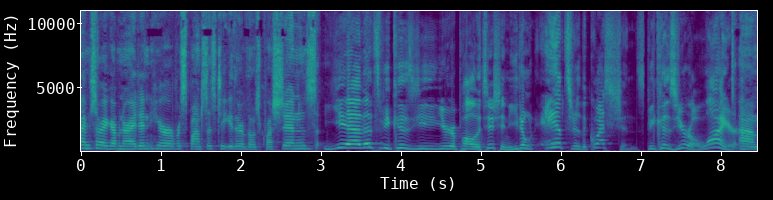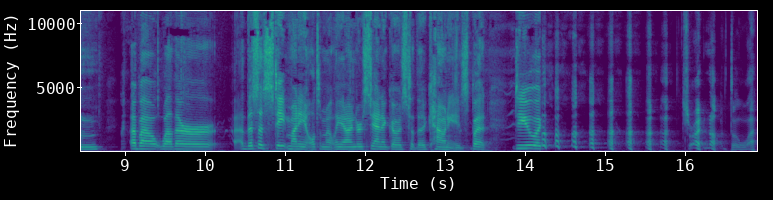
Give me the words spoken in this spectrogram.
I'm sorry, Governor. I didn't hear responses to either of those questions. Yeah, that's because you, are a politician. You don't answer the questions because you're a liar. Um, about whether uh, this is state money. Ultimately, I understand it goes to the counties, but do you? Try not to laugh.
